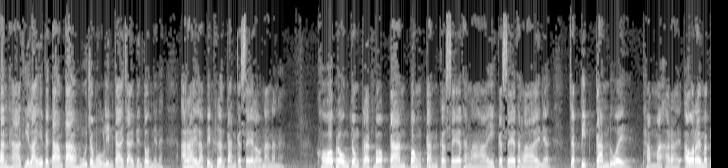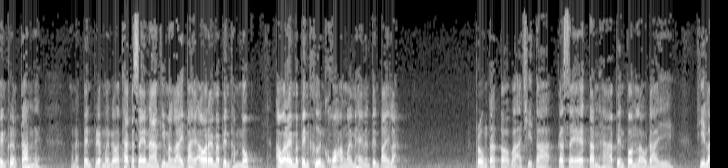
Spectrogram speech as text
ตันหาที่ไหลไปตามตาหูจมูกลิ้นกายใจเป็นต้นเนี่ยนะอะไรล่ะเป็นเครื่องกั้นกระแสเหล่านั้นอะนะขอพระองค์จงตรัสบอกการป้องกันกระแสทั้งหลาย กระแสทั้งหลายเนี่ยจะปิดกั้นด้วยธรรมะอะไร เอาอะไรมาเป็นเครื่องกั้นเลยนะเป็นเปรียบเหมือนกับถ้ากระแสน้ำที่มันไหลไปเอาอะไรมาเป็นทำนบ เอาอะไรมาเป็นเขื่อนขวางไว้ไม่ให้มันเป็นไปล่ะ พระองค์ตรัสตอบว่าอาชิตากระแสตันหาเป็นต้นเหล่าใด ที่ไหล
